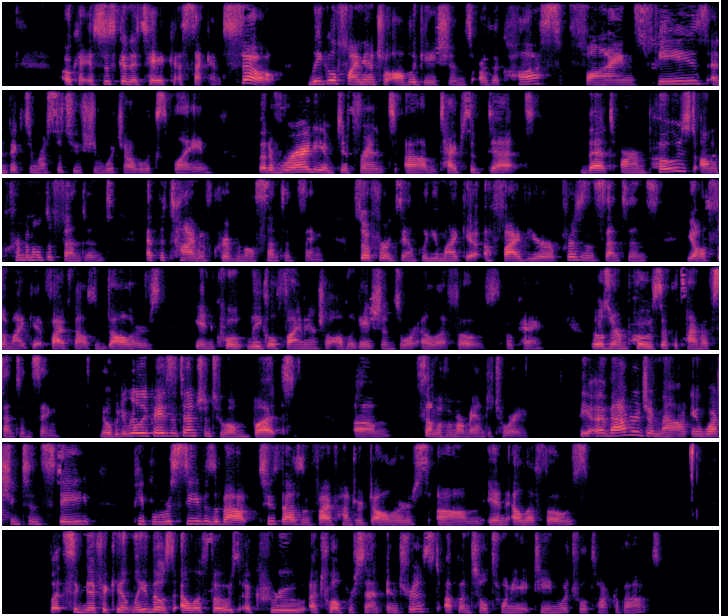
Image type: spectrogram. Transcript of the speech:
Okay, it's just gonna take a second. So legal financial obligations are the costs, fines, fees, and victim restitution, which I will explain, but a variety of different um, types of debt that are imposed on a criminal defendant at the time of criminal sentencing. So for example, you might get a five-year prison sentence, you also might get $5,000 in quote legal financial obligations or LFOs, okay? Those are imposed at the time of sentencing. Nobody really pays attention to them, but um, some of them are mandatory. The average amount in Washington state people receive is about $2,500 um, in LFOs. But significantly, those LFOs accrue a 12% interest up until 2018, which we'll talk about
